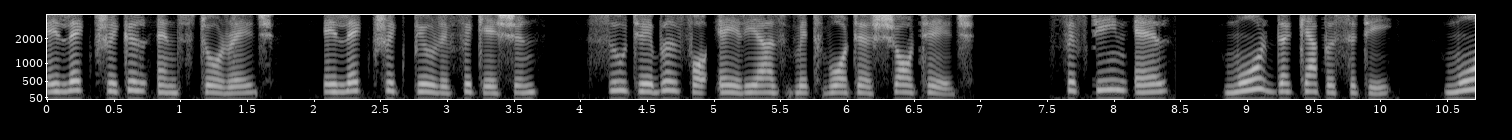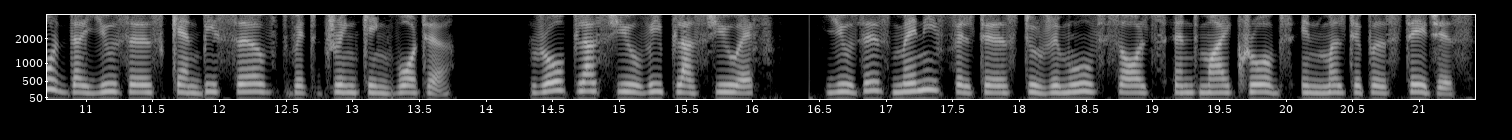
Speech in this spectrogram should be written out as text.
electrical and storage, electric purification, suitable for areas with water shortage. 15L, more the capacity, more the users can be served with drinking water. RO plus UV plus UF, uses many filters to remove salts and microbes in multiple stages.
